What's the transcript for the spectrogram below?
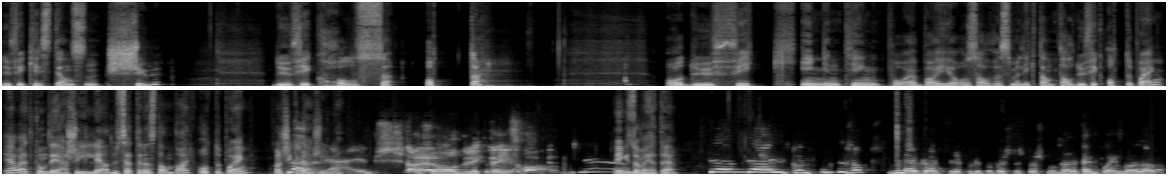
Du fikk Kristiansen sju. Du fikk Holse åtte. Og du fikk ingenting på Ebaye og Salves med likt antall. Du fikk åtte poeng. Jeg veit ikke om det er så ille, ja. Du setter en standard. Åtte poeng. Kanskje ikke det er så ille. Nei, altså, ja, det er ingen som. Ingen som vet det. det, det er utgangspunktet satt. Men det er jo klart, treffer du på første spørsmål, så er det fem poeng bare der, da.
